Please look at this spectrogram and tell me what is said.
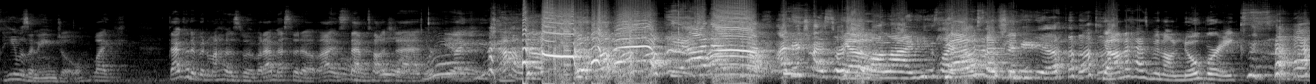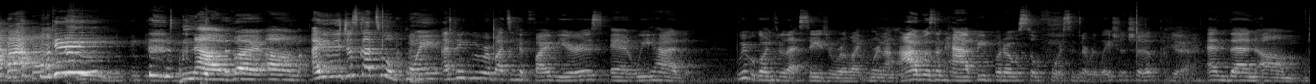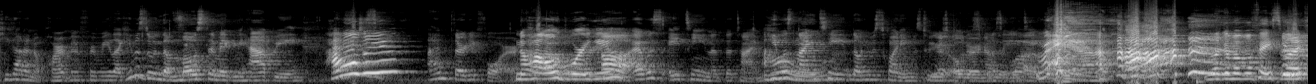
he was an angel. Like that could have been my husband, but I messed it up. I oh, sabotaged oh, that. Really? Like I don't know. I did try to search Yo, him online. He's like on social media. Kiana has been on no breaks. okay. no, but um, I it just got to a point. I think we were about to hit five years, and we had we were going through that stage where like we're not I wasn't happy but I was still forcing the relationship. Yeah. And then um he got an apartment for me. Like he was doing the most to make me happy. How old are you? I'm 34. No, how old were you? Oh, I was 18 at the time. He was 19. No, he was 20. He was two years older, and I was 18. Right. Yeah. look him up on Facebook.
